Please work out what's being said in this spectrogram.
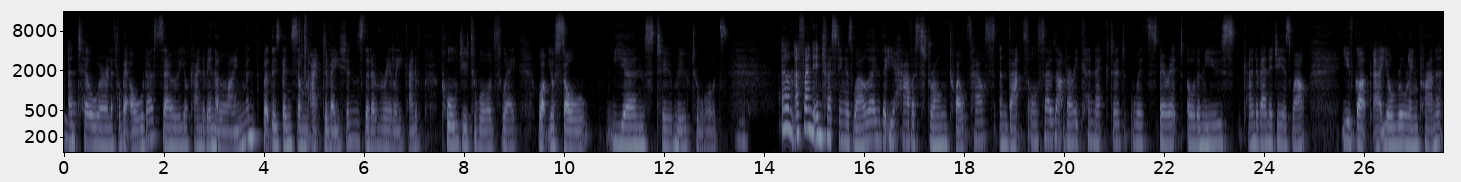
mm. until we're a little bit older. So you're kind of in alignment, but there's been some activations that have really kind of pulled you towards where what your soul yearns to move towards. Mm. Um, I find it interesting as well, though, that you have a strong 12th house, and that's also that very connected with spirit or the muse kind of energy as well. You've got uh, your ruling planet,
